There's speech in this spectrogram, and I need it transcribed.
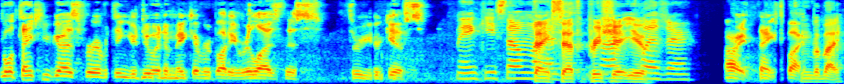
Well, thank you guys for everything you're doing to make everybody realize this through your gifts. Thank you so much. Thanks, Seth. Appreciate you. Pleasure. All right, thanks. Bye. Bye bye.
